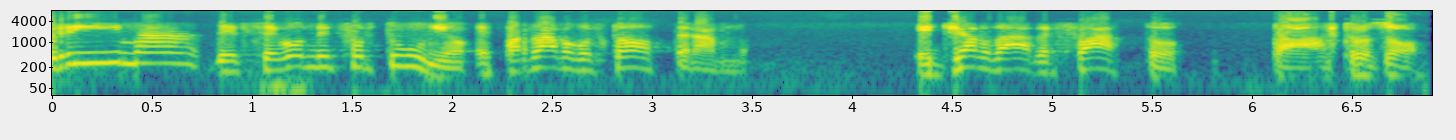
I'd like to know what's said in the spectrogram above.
prima del secondo infortunio e parlava col Tottenham e già lo dava per fatto, tra l'altro so.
